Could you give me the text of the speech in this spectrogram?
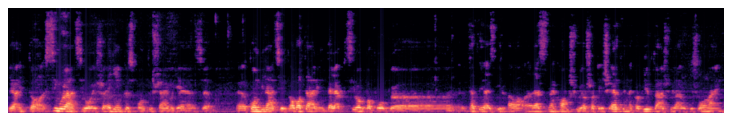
ugye itt a szimuláció és a egyénközpontúság, ugye ez kombinációt avatár interakciókba fog, tehát ez lesznek hangsúlyosak, és eltűnnek a virtuális világok és online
